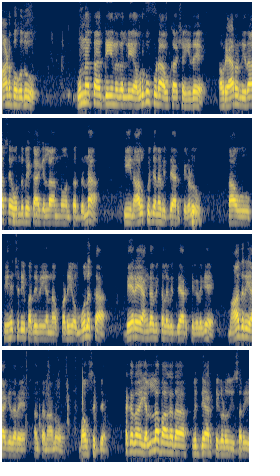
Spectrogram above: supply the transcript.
ಮಾಡಬಹುದು. ಉನ್ನತ ಅಧ್ಯಯನದಲ್ಲಿ ಅವ್ರಿಗೂ ಕೂಡ ಅವಕಾಶ ಇದೆ. ಅವ್ರು ಯಾರು ನಿರಾಸೆ ಹೊಂದಬೇಕಾಗಿಲ್ಲ ಅನ್ನುವಂಥದ್ದನ್ನು ಈ ನಾಲ್ಕು ಜನ ವಿದ್ಯಾರ್ಥಿಗಳು ತಾವು ಪಿ ಎಚ್ ಡಿ ಪದವಿಯನ್ನ ಪಡೆಯುವ ಮೂಲಕ ಬೇರೆ ಅಂಗವಿಕಲ ವಿದ್ಯಾರ್ಥಿಗಳಿಗೆ ಮಾದರಿಯಾಗಿದ್ದಾರೆ ಅಂತ ನಾನು ಭಾವಿಸಿದ್ದೇನೆ. ಕರ್ನಾಟಕದ ಎಲ್ಲ ಭಾಗದ ವಿದ್ಯಾರ್ಥಿಗಳು ಈ ಸರಿ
